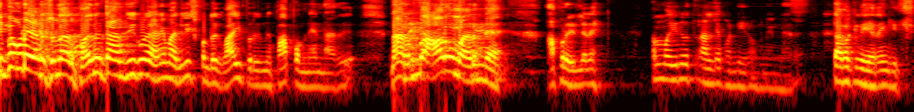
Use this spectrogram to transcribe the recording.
இப்போ கூட என்ன சொன்னார் பதினெட்டாம் தேதி கூட அனிமா ரிலீஸ் பண்ணுறதுக்கு வாய்ப்பு இருக்குன்னு பார்ப்போம்னேன்னாரு நான் ரொம்ப ஆர்வமாக இருந்தேன். அப்புறம் இல்லைண்ணே நம்ம இருபத்தி நாலுலேயே பண்ணிடுவோம்னேன்னாரு டமக்குன்னு இறங்கிடுச்சு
